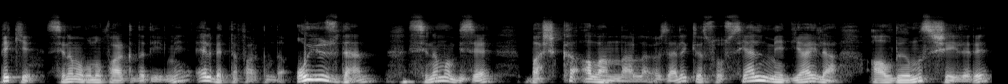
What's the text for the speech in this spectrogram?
Peki sinema bunun farkında değil mi? Elbette farkında. O yüzden sinema bize başka alanlarla özellikle sosyal medyayla aldığımız şeyleri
